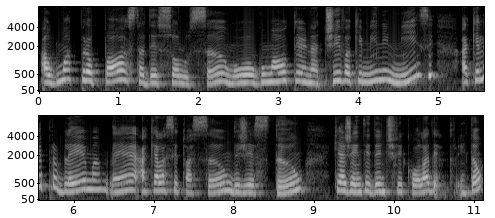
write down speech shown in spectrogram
alguma proposta de solução ou alguma alternativa que minimize aquele problema, né, aquela situação de gestão que a gente identificou lá dentro. Então,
